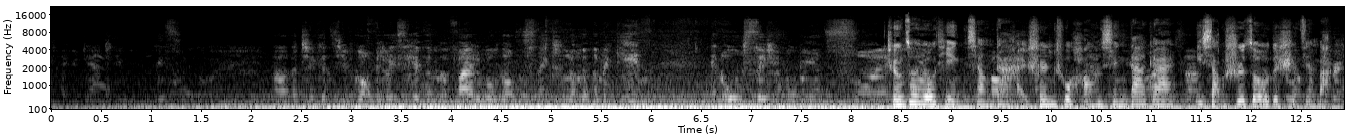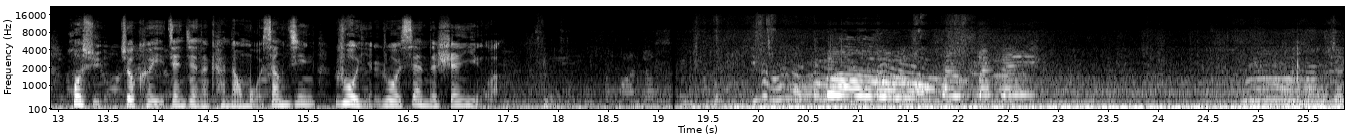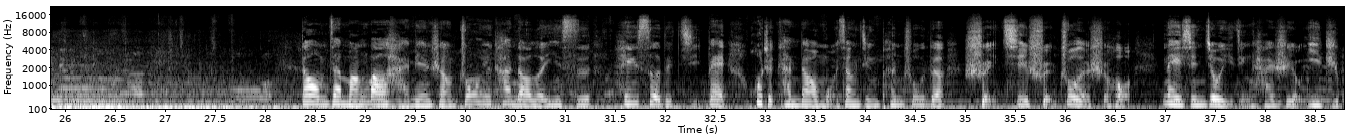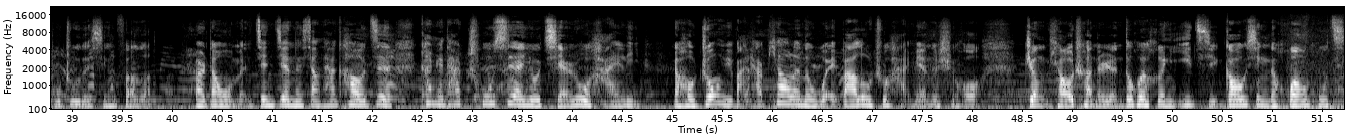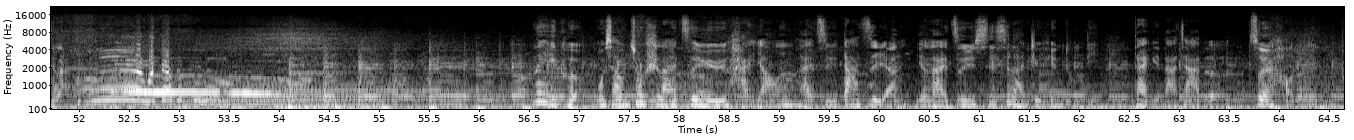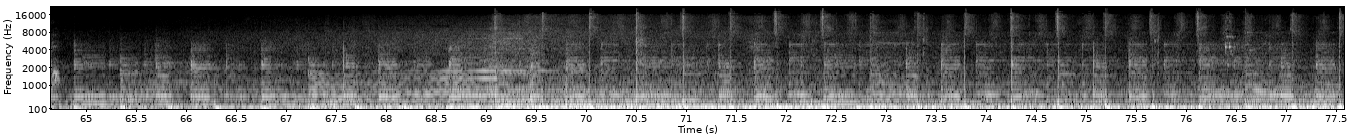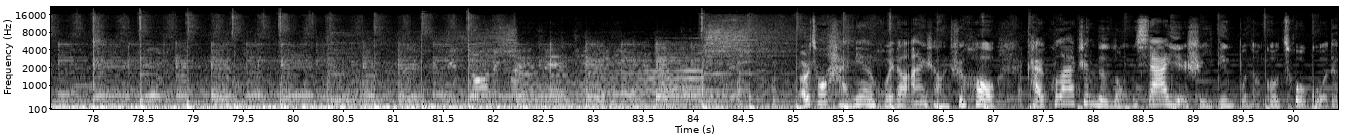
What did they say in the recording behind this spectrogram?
Uh, the tickets you've got, please have them available. They'll just need to look at them again. 乘坐游艇向大海深处航行，大概一小时左右的时间吧，或许就可以渐渐的看到抹香鲸若隐若现的身影了。当我们在茫茫海面上终于看到了一丝黑色的脊背，或者看到抹香鲸喷出的水汽、水柱的时候，内心就已经开始有抑制不住的兴奋了。而当我们渐渐地向它靠近，看着它出现又潜入海里，然后终于把它漂亮的尾巴露出海面的时候，整条船的人都会和你一起高兴地欢呼起来。一刻，我想就是来自于海洋，来自于大自然，也来自于新西兰这片土地带给大家的最好的礼物吧。而从海面回到岸上之后，凯库拉镇的龙虾也是一定不能够错过的。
